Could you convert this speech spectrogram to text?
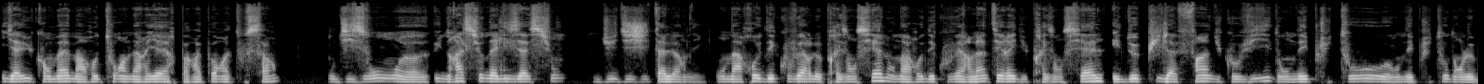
il y a eu quand même un retour en arrière par rapport à tout ça ou disons euh, une rationalisation du digital learning. On a redécouvert le présentiel, on a redécouvert l'intérêt du présentiel et depuis la fin du Covid, on est plutôt on est plutôt dans le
